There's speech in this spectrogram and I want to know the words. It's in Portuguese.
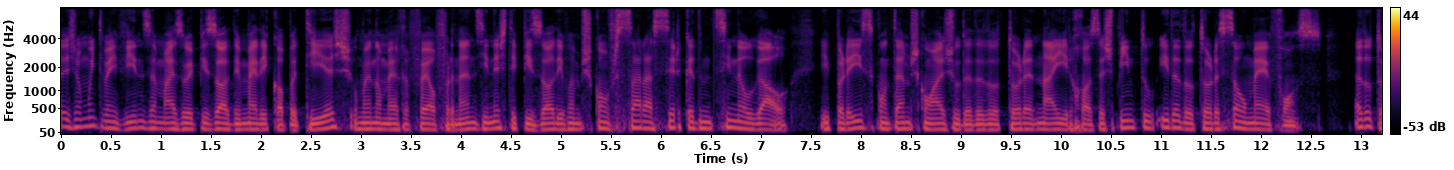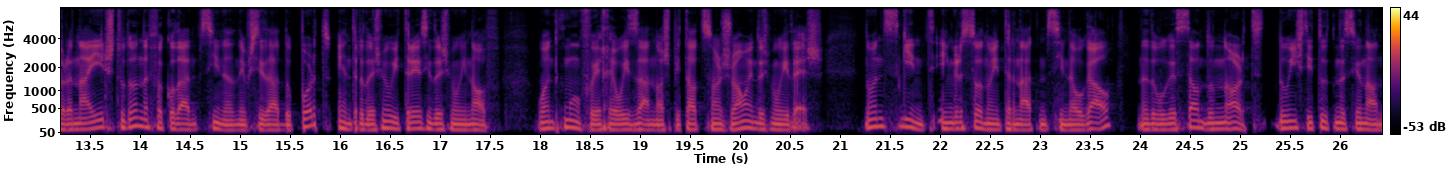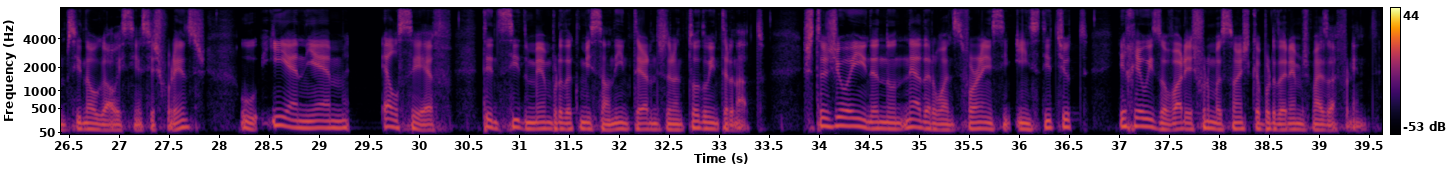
Sejam muito bem-vindos a mais um episódio Medicopatias. O meu nome é Rafael Fernandes e neste episódio vamos conversar acerca de medicina legal e para isso contamos com a ajuda da doutora Nair Rosas Pinto e da doutora Salomé Afonso. A doutora Nair estudou na Faculdade de Medicina da Universidade do Porto entre 2013 e 2009. O ano comum foi realizado no Hospital de São João em 2010. No ano seguinte, ingressou no Internato de Medicina Legal, na Delegação do Norte do Instituto Nacional de Medicina Legal e Ciências Forenses, o INM LCF, tendo sido membro da Comissão de Internos durante todo o internato. Estagiou ainda no Netherlands Forensic Institute e realizou várias formações que abordaremos mais à frente.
